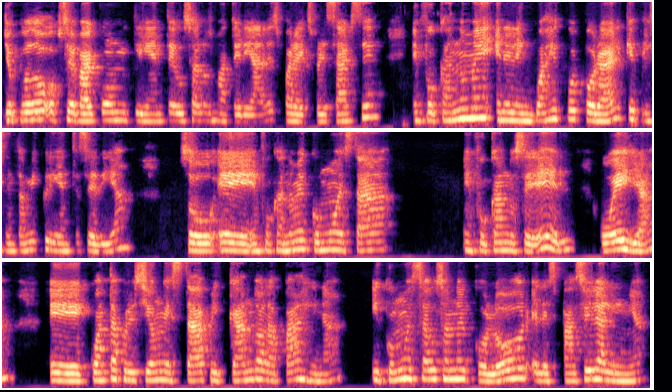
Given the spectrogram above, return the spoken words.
yo puedo observar cómo mi cliente usa los materiales para expresarse, enfocándome en el lenguaje corporal que presenta mi cliente ese día, so, eh, enfocándome cómo está enfocándose él o ella, eh, cuánta presión está aplicando a la página y cómo está usando el color, el espacio y la línea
